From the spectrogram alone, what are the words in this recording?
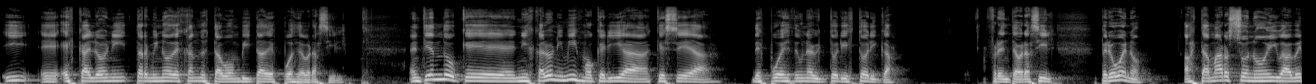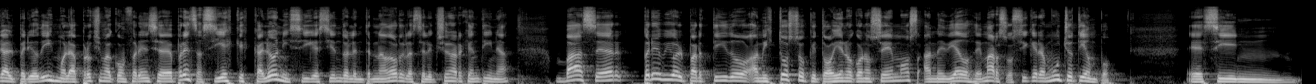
y eh, Scaloni terminó dejando esta bombita después de Brasil. Entiendo que ni Scaloni mismo quería que sea después de una victoria histórica frente a Brasil, pero bueno, hasta marzo no iba a ver al periodismo la próxima conferencia de prensa, si es que Scaloni sigue siendo el entrenador de la selección argentina, va a ser previo al partido amistoso que todavía no conocemos a mediados de marzo, así que era mucho tiempo eh, sin,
